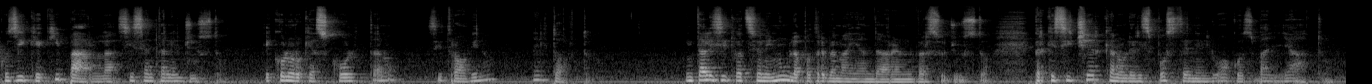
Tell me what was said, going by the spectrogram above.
così che chi parla si senta nel giusto e coloro che ascoltano si trovino nel torto. In tali situazioni nulla potrebbe mai andare nel verso giusto, perché si cercano le risposte nel luogo sbagliato.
